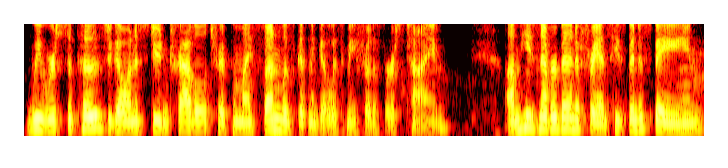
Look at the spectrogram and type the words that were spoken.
we were supposed to go on a student travel trip and my son was going to go with me for the first time. Um, he's never been to france. He's been to spain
